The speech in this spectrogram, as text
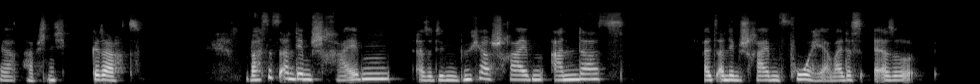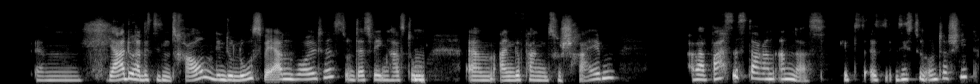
Ja. Habe ich nicht gedacht. Was ist an dem Schreiben, also dem Bücherschreiben anders als an dem Schreiben vorher? Weil das, also ähm, ja, du hattest diesen Traum, den du loswerden wolltest und deswegen hast du mhm. ähm, angefangen zu schreiben. Aber was ist daran anders? Gibt's, äh, siehst du einen Unterschied?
